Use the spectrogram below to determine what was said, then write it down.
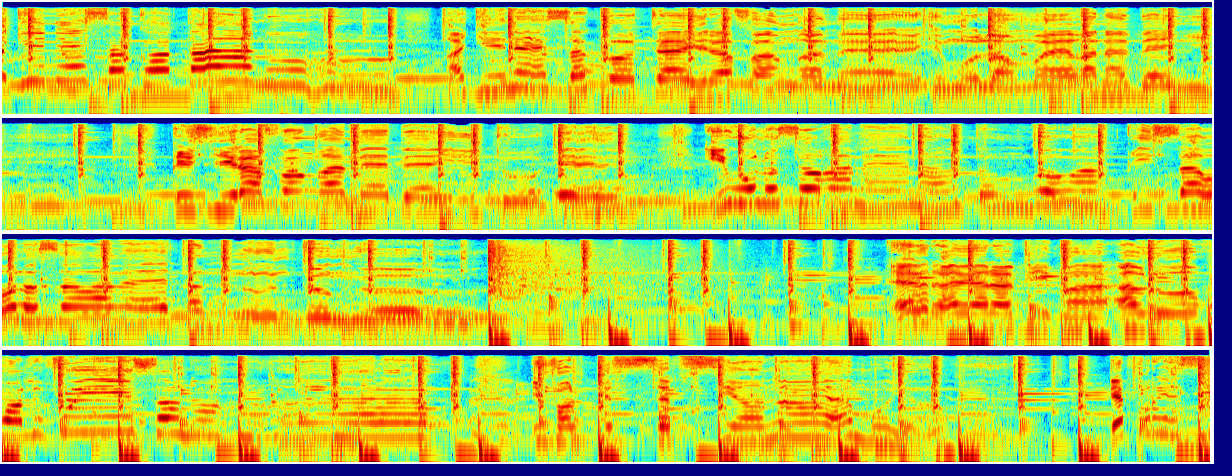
kako gine sakota nu agine sakota irafanga me imulamo gana benyi. Kisira fanga me benyi to e iwolo soga me nantongo wa kisa wolo soga me tanuntongo era yara bima alo wol fuisana ifal deception ya moyo. Depression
